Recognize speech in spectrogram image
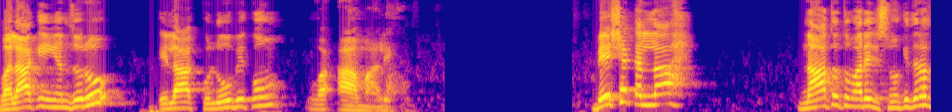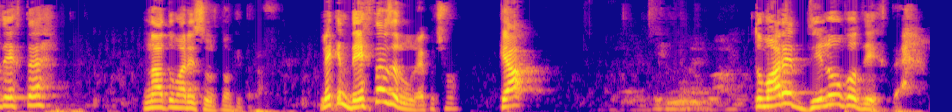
ولاکن ینظرو الى قلوبکم و آمالکم بے شک اللہ نہ تو تمہارے جسموں کی طرف دیکھتا ہے، نہ تمہاری صورتوں کی طرف. لیکن دیکھتا ضرور ہے کچھ ہو کیا؟ تمہارے دلوں کو دیکھتا ہے۔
